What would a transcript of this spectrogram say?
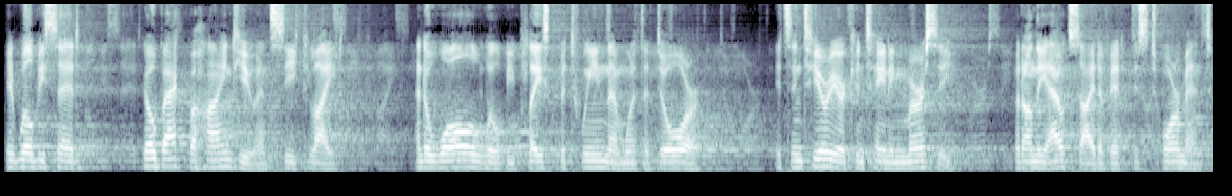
It will be said, Go back behind you and seek light. And a wall will be placed between them with a door, its interior containing mercy, But on the outside of it is torment.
